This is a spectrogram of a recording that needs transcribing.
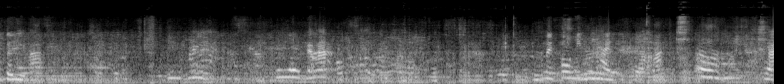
กกว่านี้ผัดกับบุหรี่ปูไปนู่นนะครับเออไปนู่นนี่ก็ดีมากทำไมกล้องนี้มันถ่ายตัววะช้า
